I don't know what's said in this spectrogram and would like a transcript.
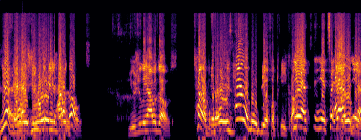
Yeah, And always, that's it usually how it goes. Usually how it goes. Terrible. It always- terrible deal for Peacock. Yeah. Yeah, t- yeah. Terrible. yeah.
